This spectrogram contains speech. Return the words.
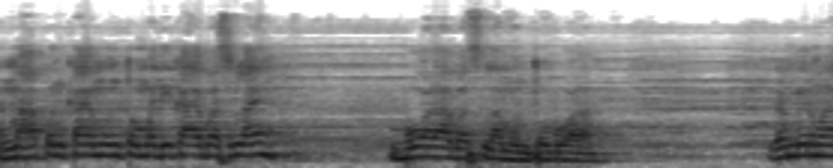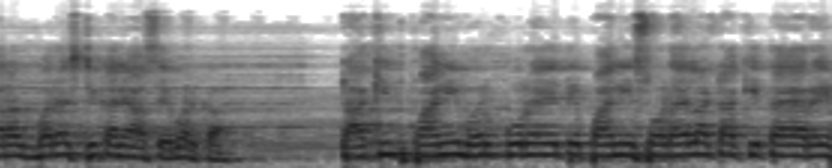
आणि मग आपण काय म्हणतो मध्ये काय बसलाय? बोळा बसला म्हणतो बोळा. गंभीर महाराज बऱ्याच ठिकाणी असे बरं का. टाकीत पाणी भरपूर आहे ते पाणी सोडायला टाकी तयार आहे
